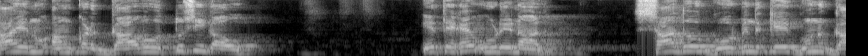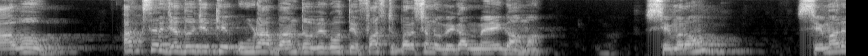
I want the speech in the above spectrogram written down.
ਹਾਏ ਨੂੰ ਔਂਕੜ ਗਾਵੋ, ਤੁਸੀਂ ਗਾਓ। ਇਹ ਤੇ ਹੈ ਊੜੇ ਨਾਲ। ਸਾਧੋ ਗੋਬਿੰਦ ਕੇ ਗੁਣ ਗਾਵੋ। ਅਕਸਰ ਜਦੋਂ ਜਿੱਥੇ ਊੜਾ ਬੰਦ ਹੋਵੇਗਾ, ਉੱਥੇ ਫਸਟ ਪਰਸਨ ਹੋਵੇਗਾ, ਮੈਂ ਗਾਵਾਂ। ਸਿਮਰੋਂ, ਸਿਮਰ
